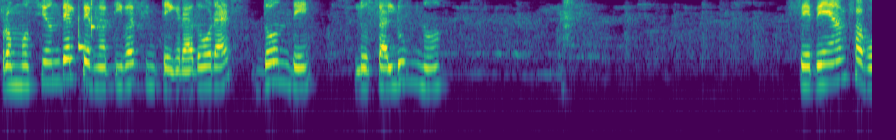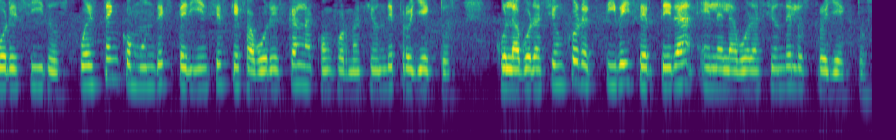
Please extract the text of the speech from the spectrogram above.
Promoción de alternativas integradoras donde los alumnos se vean favorecidos, puesta en común de experiencias que favorezcan la conformación de proyectos, colaboración correctiva y certera en la elaboración de los proyectos.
